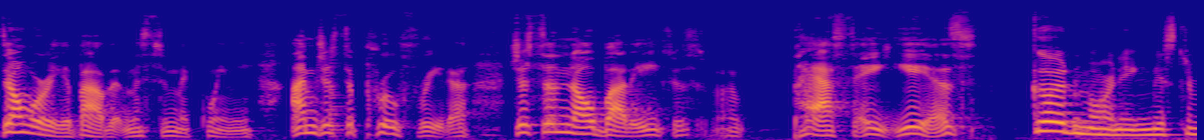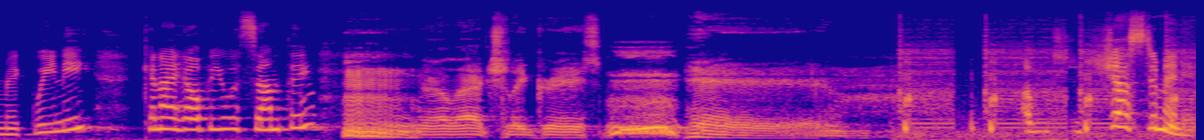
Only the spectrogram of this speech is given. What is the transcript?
Don't worry about it, Mr. McWeeney. I'm just a proofreader, just a nobody, just uh, past eight years. Good morning, Mr. McWeeney. Can I help you with something? Hmm, well, actually, Grace. Hey. Oh, just a minute.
